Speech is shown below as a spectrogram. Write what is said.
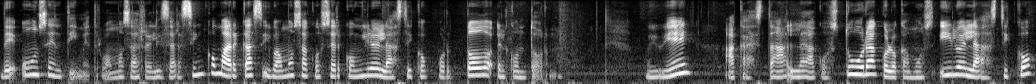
de un centímetro vamos a realizar cinco marcas y vamos a coser con hilo elástico por todo el contorno muy bien acá está la costura colocamos hilo elástico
